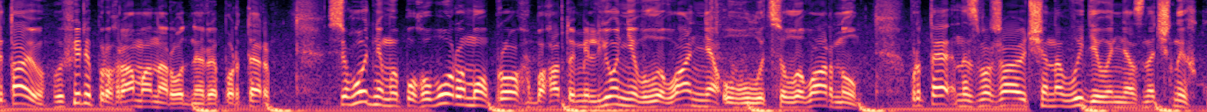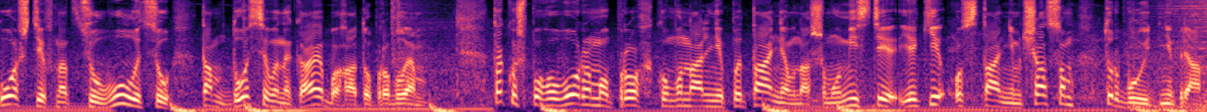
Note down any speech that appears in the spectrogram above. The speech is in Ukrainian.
Вітаю в ефірі. Програма Народний репортер. Сьогодні ми поговоримо про багатомільйонні вливання у вулицю Леварну. Проте, незважаючи на виділення значних коштів на цю вулицю, там досі виникає багато проблем. Також поговоримо про комунальні питання в нашому місті, які останнім часом турбують дніпрян.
